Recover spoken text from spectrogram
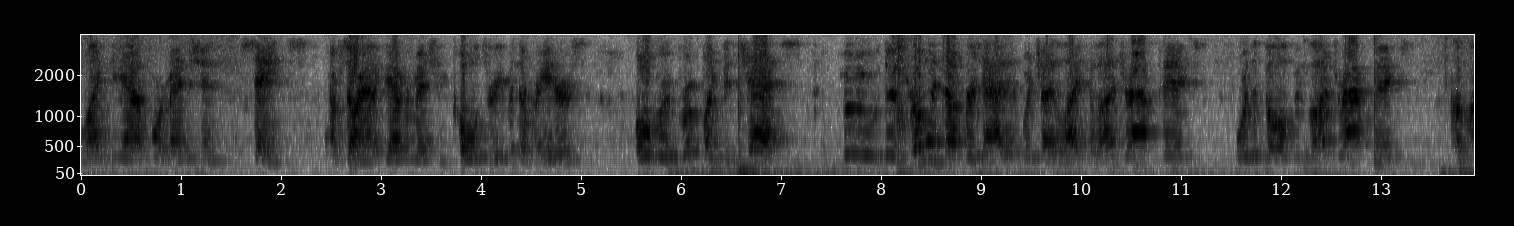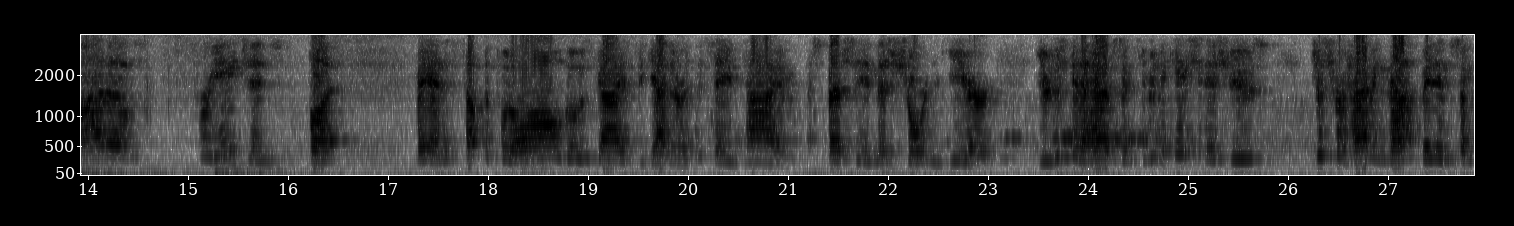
like the aforementioned Saints, I'm sorry, like the aforementioned Colts or even the Raiders, over a group like the Jets, who they're throwing numbers at it, which I like, a lot of draft picks, or the Dolphins, a lot of draft picks, a lot of free agents, but man, it's tough to put all those guys together at the same time, especially in this shortened year. You're just going to have some communication issues just from having not been in some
